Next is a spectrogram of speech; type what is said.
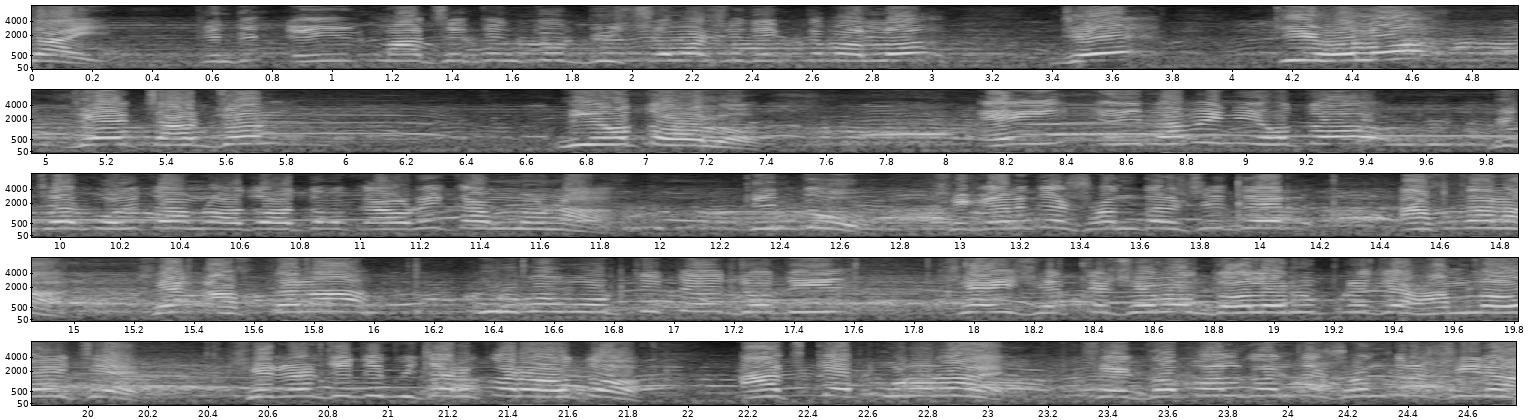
চাই, কিন্তু এই মাঝে কিন্তু বিশ্ববাসী দেখতে পারল যে কি হলো, যে চারজন নিহত হলো। এই, এইভাবেই নিহত বিচার বহিত আমরা হয়তো হয়তো কারোরই কাম্য না। কিন্তু সেখানে যে সন্ত্রাসীদের আস্তানা, সে আস্তানা পূর্ববর্তীতে যদি সেই স্বেচ্ছাসেবক দলের উপরে যে হামলা হয়েছে, সেটার যদি বিচার করা হতো, আজকে পুনরায় সেই গোপালগঞ্জের সন্ত্রাসীরা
